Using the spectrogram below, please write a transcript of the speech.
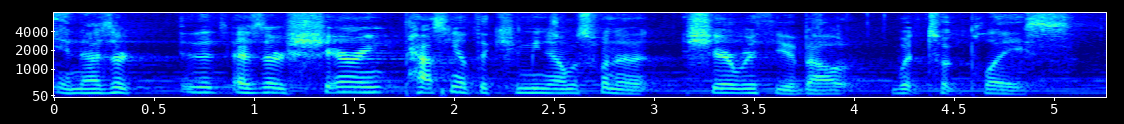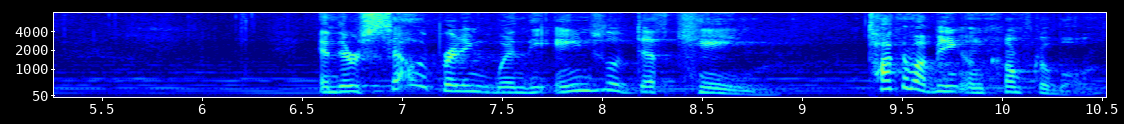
And as they're, as they're sharing, passing out the communion, I just want to share with you about what took place. And they're celebrating when the angel of death came. Talking about being uncomfortable.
